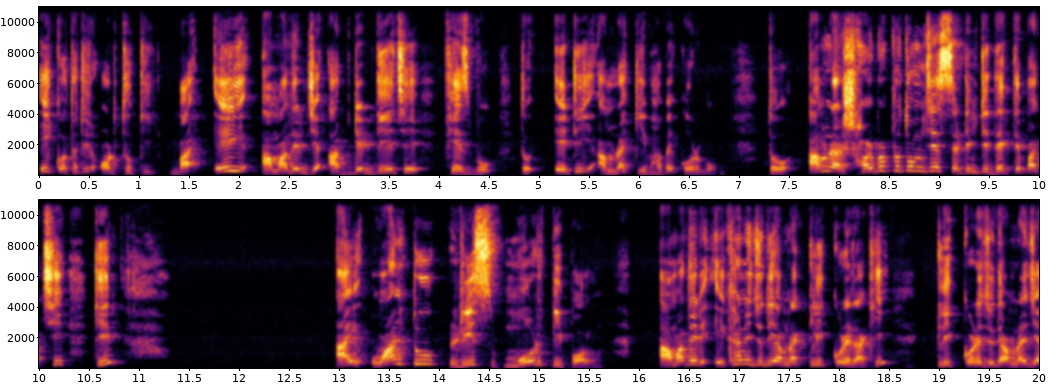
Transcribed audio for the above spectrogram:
এই কথাটির অর্থ কী? বা এই আমাদের যে আপডেট দিয়েছে ফেসবুক তো এটি আমরা কীভাবে করব। তো আমরা সর্বপ্রথম যে সেটিংটি দেখতে পাচ্ছি কি? I want to reach more people আমাদের এখানে যদি আমরা ক্লিক করে রাখি ক্লিক করে যদি আমরা যে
